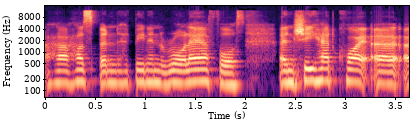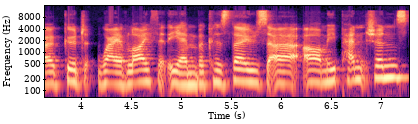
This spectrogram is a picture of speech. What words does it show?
her husband had been in the Royal Air Force, and she had quite a, a good way of life at the end because those uh, army pensions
